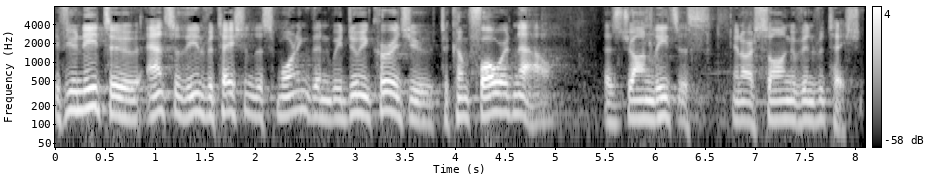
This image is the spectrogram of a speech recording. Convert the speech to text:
If you need to answer the invitation this morning, then we do encourage you to come forward now as John leads us in our song of invitation.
